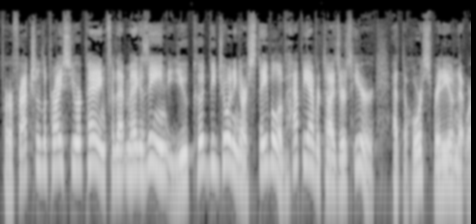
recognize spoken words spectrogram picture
For a fraction of the price you are paying for that magazine, you could be joining our stable of happy advertisers here at the Horse Radio Network.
